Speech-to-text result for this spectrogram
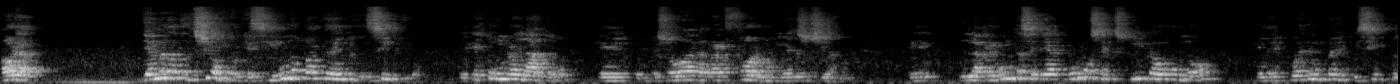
Ahora, llama la atención porque si uno parte del principio de que esto es un relato que empezó a agarrar forma a nivel social, eh, la pregunta sería, ¿cómo se explica uno que después de un plebiscito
